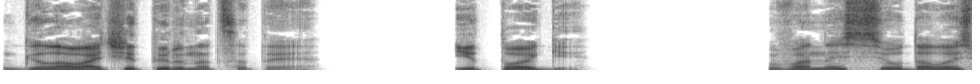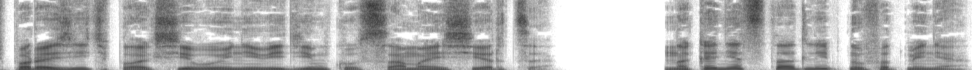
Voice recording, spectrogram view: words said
Глава 14. Итоги. Ванессе удалось поразить плаксивую невидимку в самое сердце. Наконец-то отлипнув от меня.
